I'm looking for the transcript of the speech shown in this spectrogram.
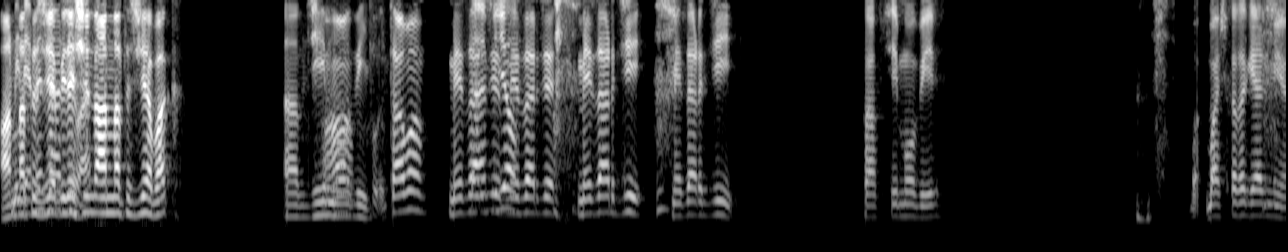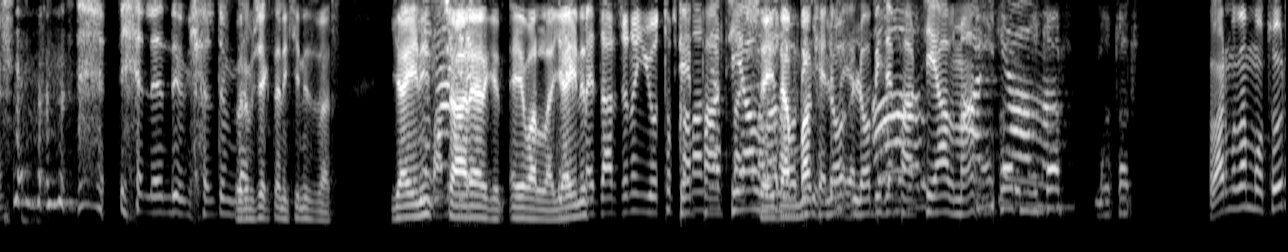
Anlatıcıya bir de mezarcı şimdi var. anlatıcıya bak. PUBG Aa, p- tamam. Mezarcı, mezarcı, mezarcı, mezarcı. PUBG Mobile. Ba- Başka da gelmiyor. Diğerlerini de gördüm ben. Örümcekten ikiniz var. Yayınız Şey- Çağrı Ergin. Eyvallah. Yayınız Mezarcının YouTube Şey, kanalı partiye yazsaydı. alma. Şeyden lobi- bak. lo- lobide Aa. partiye alma. Parti Motor alma. motor. Motor. Var mı lan motor?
